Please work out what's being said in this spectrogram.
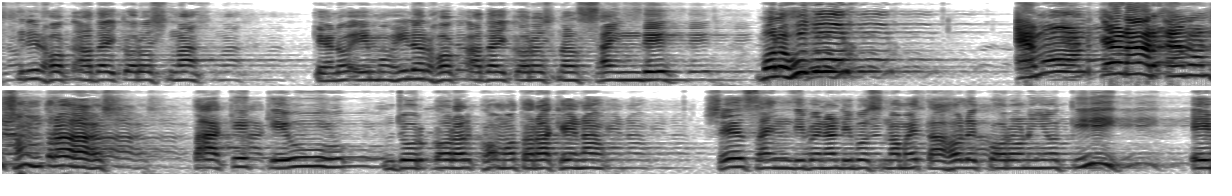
স্ত্রীর হক আদায় করস না? কেন এই মহিলার হক আদায় করস না? সাইন দে। বলে, হুজুর, এমন কেডার, এমন সন্ত্রাস, তাকে কেউ জোর করার ক্ষমতা রাখে না। সে সাইন দিবে না ডিভোর্স নামায়, তাহলে করণীয় কি? এই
